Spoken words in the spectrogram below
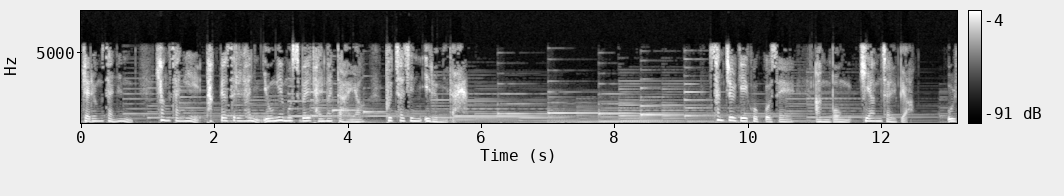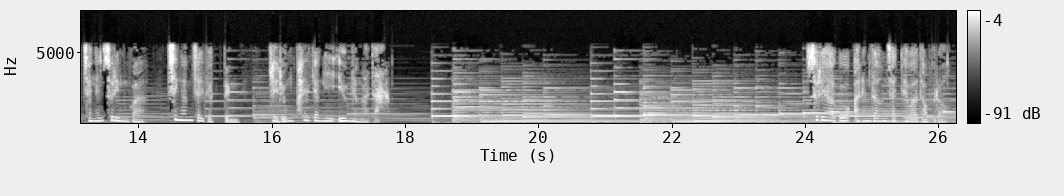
계룡산은 형상이 닭벼슬을 한 용의 모습을 닮았다 하여 붙여진 이름이다. 산줄기 곳곳에 암봉, 기암절벽, 울창한 수림과 칭암절벽 등 계룡 팔경이 유명하다. 수려하고 아름다운 자태와 더불어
